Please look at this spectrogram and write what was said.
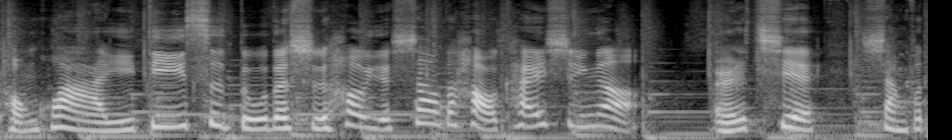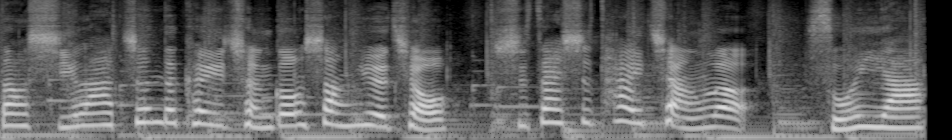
童话阿姨第一次读的时候也笑得好开心哦。而且想不到希拉真的可以成功上月球，实在是太强了。所以啊，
